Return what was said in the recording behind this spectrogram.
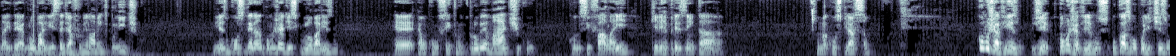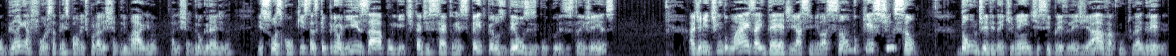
na ideia globalista de afunilamento político. Mesmo considerando, como já disse, que o globalismo é, é um conceito muito problemático quando se fala aí que ele representa uma conspiração. Como já, vimos, como já vimos, o cosmopolitismo ganha força principalmente por Alexandre Magno, Alexandre o Grande, né, e suas conquistas que prioriza a política de certo respeito pelos deuses e culturas estrangeiras, admitindo mais a ideia de assimilação do que extinção donde evidentemente se privilegiava a cultura grega.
